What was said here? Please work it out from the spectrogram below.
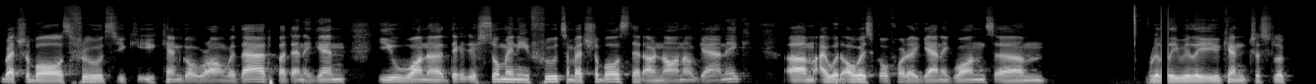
vegetables fruits you, you can't go wrong with that but then again you want to there, there's so many fruits and vegetables that are non-organic um, i would always go for the organic ones um, really really you can just look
